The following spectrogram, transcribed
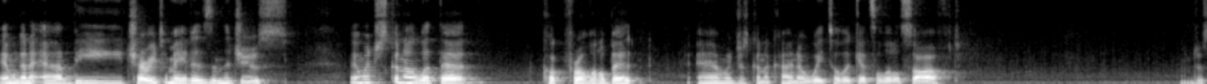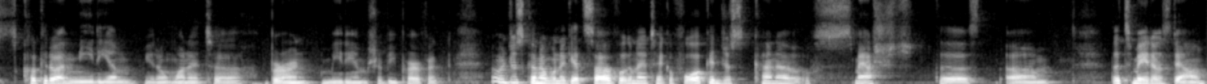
And we're going to add the cherry tomatoes and the juice. And we're just going to let that cook for a little bit. And we're just going to kind of wait till it gets a little soft. Just cook it on medium. You don't want it to burn. Medium should be perfect. And we're just going to, when it gets soft, we're going to take a fork and just kind of smash the, um, the tomatoes down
